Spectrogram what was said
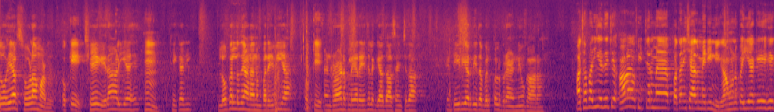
2016 model okay 6 ਗੇਅਰਾਂ ਵਾਲੀ ਆ ਇਹ। ਹੂੰ। ਠੀਕ ਹੈ ਜੀ। ਲੋਕਲ ਲੁਧਿਆਣਾ ਨੰਬਰ ਇਹ ਵੀ ਆ। ਓਕੇ ਐਂਡਰੋਇਡ ਪਲੇਅਰ ਇਹ ਚ ਲੱਗਿਆ 10 ਇੰਚ ਦਾ। ਇੰਟੀਰੀਅਰ ਦੀ ਤਾਂ ਬਿਲਕੁਲ ਬ੍ਰਾਂਡ ਨਿਊ ਕਾਰ ਆ। ਅੱਛਾ ਭਾਜੀ ਇਹਦੇ ਚ ਆਹ ਫੀਚਰ ਮੈਂ ਪਤਾ ਨਹੀਂ ਸ਼ਾਇਦ ਮੇਰੀ ਨਿਗਾਹ ਹੁਣ ਪਈ ਆ ਕਿ ਇਹ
